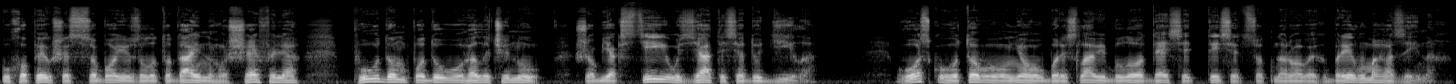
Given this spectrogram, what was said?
ухопивши з собою золотодайного шефеля, пудом подув у Галичину, щоб як стій узятися до діла. Воску готового у нього в Бориславі було 10 тисяч сотнарових брил в магазинах.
